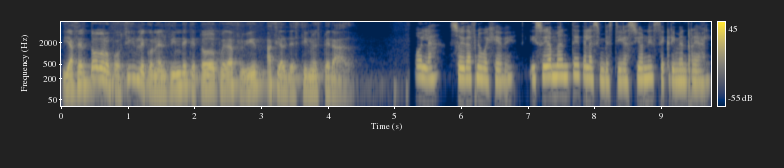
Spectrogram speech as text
y hacer todo lo posible con el fin de que todo pueda fluir hacia el destino esperado. Hola, soy Dafne Wegebe y soy amante de las investigaciones de crimen real.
